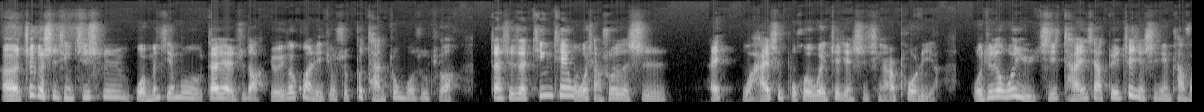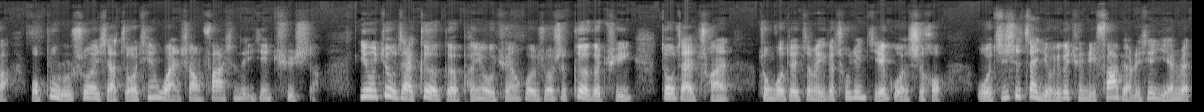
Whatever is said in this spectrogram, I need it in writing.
呃，这个事情其实我们节目大家也知道，有一个惯例就是不谈中国足球。但是在今天，我想说的是，哎，我还是不会为这件事情而破例啊。我觉得我与其谈一下对这件事情看法，我不如说一下昨天晚上发生的一件趣事啊。因为就在各个朋友圈或者说是各个群都在传中国队这么一个抽签结果的时候，我其实，在有一个群里发表了一些言论，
